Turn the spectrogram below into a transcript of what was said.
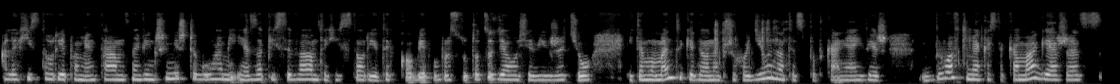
ale historię pamiętałam z największymi szczegółami i ja zapisywałam te historie tych kobiet, po prostu to, co działo się w ich życiu i te momenty, kiedy one przychodziły na te spotkania i wiesz, była w tym jakaś taka magia, że z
